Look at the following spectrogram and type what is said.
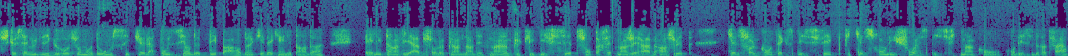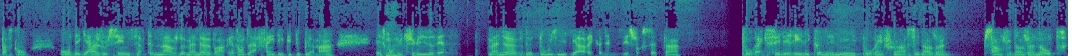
Ce que ça nous dit, grosso modo, c'est que la position de départ d'un Québec indépendant, elle est enviable sur le plan de l'endettement, puis que les déficits sont parfaitement gérables. Ensuite, quel sera le contexte spécifique, puis quels seront les choix spécifiquement qu'on décidera de faire, parce qu'on on dégage aussi une certaine marge de manœuvre en raison de la fin des dédoublements. Est-ce qu'on Mhm. utiliserait cette manœuvre de 12 milliards économisés sur 7 ans pour accélérer l'économie, pour influencer dans un sens ou dans un autre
